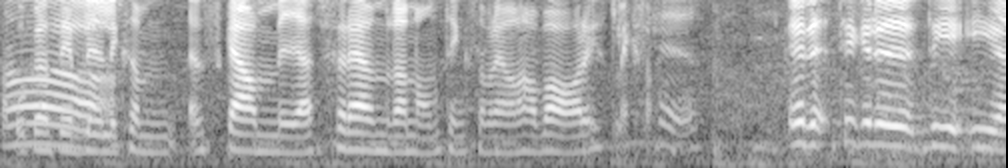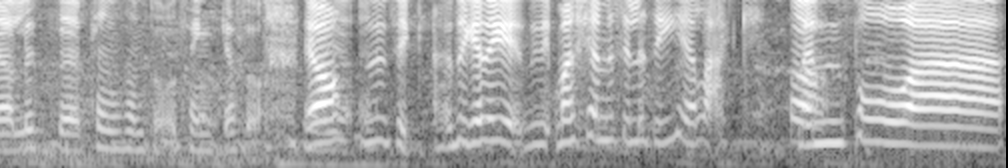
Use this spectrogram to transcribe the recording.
och att det blir liksom en skam i att förändra någonting som redan har varit liksom. Är det, tycker du det är lite pinsamt att tänka så? Ja, det tycker jag. jag tycker det man känner sig lite elak. Men på... eh,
